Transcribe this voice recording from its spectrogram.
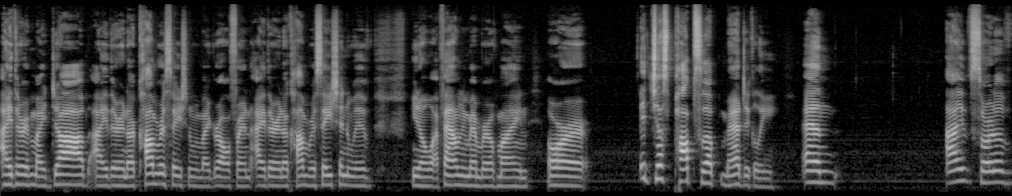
either in my job, either in a conversation with my girlfriend, either in a conversation with, you know, a family member of mine, or it just pops up magically. And I've sort of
